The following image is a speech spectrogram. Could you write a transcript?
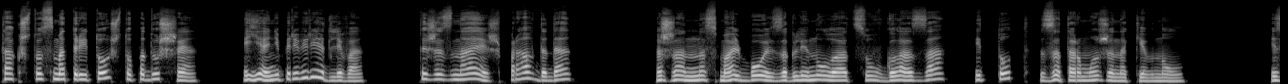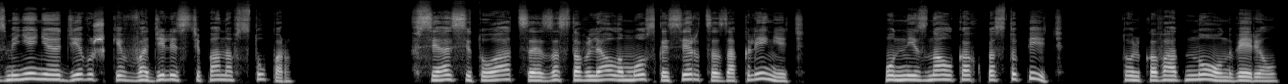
Так что смотри то, что по душе. Я не привередлива. Ты же знаешь, правда, да?» Жанна с мольбой заглянула отцу в глаза, и тот заторможенно кивнул. Изменения девушки вводили Степана в ступор. Вся ситуация заставляла мозг и сердце заклинить. Он не знал, как поступить. Только в одно он верил.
